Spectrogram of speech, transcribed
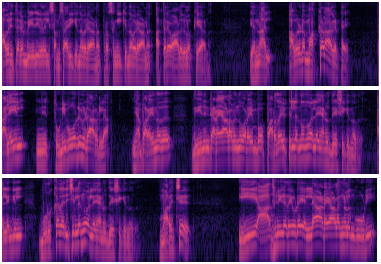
അവരിത്തരം വേദികളിൽ സംസാരിക്കുന്നവരാണ് പ്രസംഗിക്കുന്നവരാണ് അത്തരം ആളുകളൊക്കെയാണ്. എന്നാൽ അവരുടെ മക്കളാകട്ടെ തലയിൽ തുണി പോലും ഇടാറില്ല. ഞാൻ പറയുന്നത് ദീനിന്റെ അടയാളം എന്ന് പറയുമ്പോൾ പർദ്ദ അല്ല ഞാൻ ഉദ്ദേശിക്കുന്നത്. അല്ലെങ്കിൽ ബുർക്ക ധരിച്ചില്ലെന്നും അല്ല ഞാൻ ഉദ്ദേശിക്കുന്നത്. മറിച്ച് ഈ ആധുനികതയുടെ എല്ലാ അടയാളങ്ങളും കൂടി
